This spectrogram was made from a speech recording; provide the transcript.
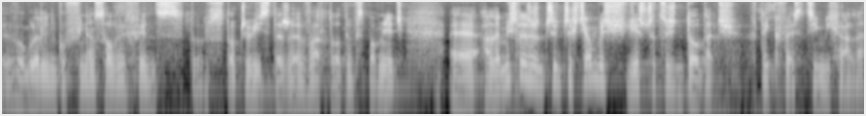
w ogóle rynków finansowych, więc to jest oczywiste, że warto o tym wspomnieć. Ale myślę, że czy, czy chciałbyś jeszcze coś dodać w tej kwestii, Michale?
